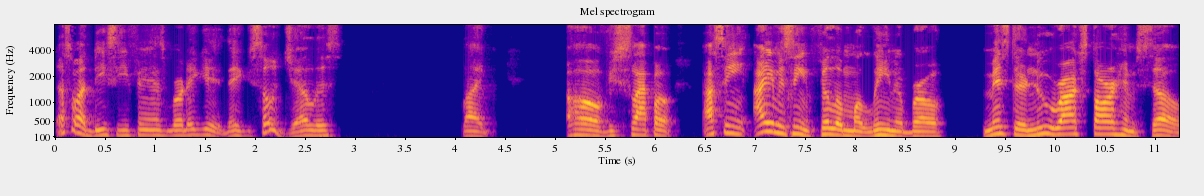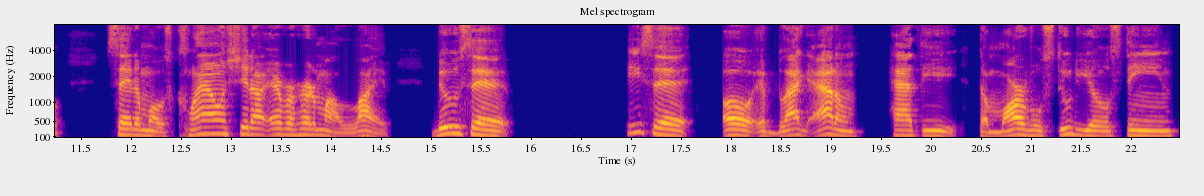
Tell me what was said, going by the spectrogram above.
That's why DC fans, bro, they get they so jealous. Like, oh, if you slap up, I seen. I even seen Philip Molina, bro, Mister New Rock Star himself, say the most clown shit I ever heard in my life. Dude said, he said, "Oh, if Black Adam had the the Marvel Studios theme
